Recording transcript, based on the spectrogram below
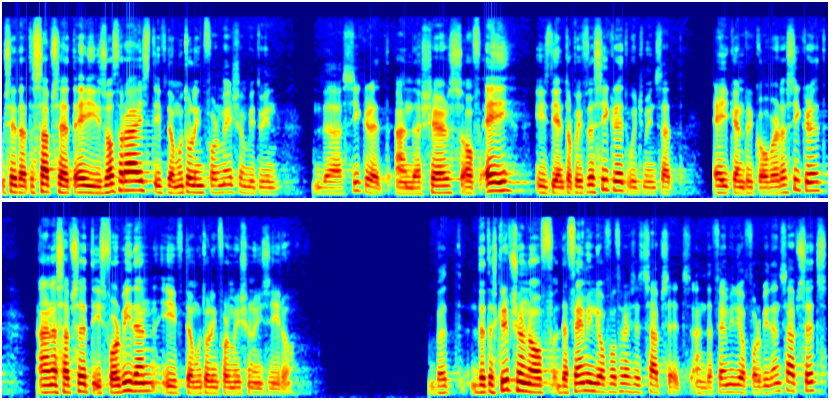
We say that the subset A is authorized if the mutual information between the secret and the shares of A is the entropy of the secret, which means that A can recover the secret, and a subset is forbidden if the mutual information is zero. But the description of the family of authorized subsets and the family of forbidden subsets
